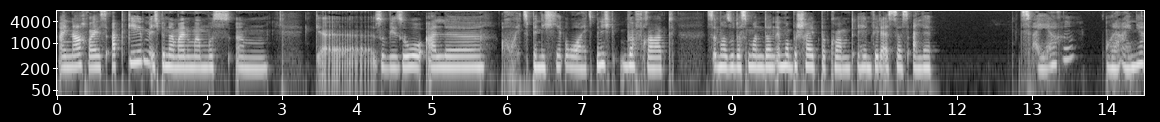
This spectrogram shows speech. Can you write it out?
einen Nachweis abgeben. Ich bin der Meinung, man muss ähm, äh, sowieso alle. Oh, jetzt bin ich hier, oh, jetzt bin ich überfragt. Ist immer so, dass man dann immer Bescheid bekommt. Entweder ist das alle zwei Jahre oder ein Jahr.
